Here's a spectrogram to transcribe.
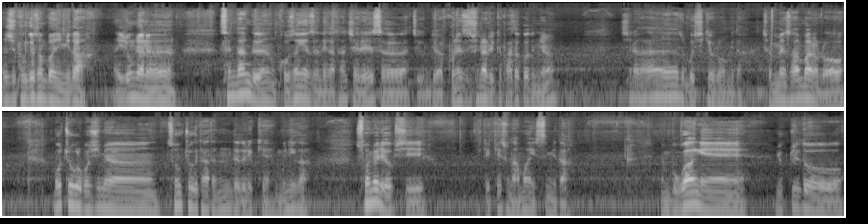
아주 근교선반입니다. 이 종자는 생강근 고성에서 내가 산채를 해서 지금 이제 분해서 신화를 이렇게 받았거든요. 신화가 아주 멋있게 올라옵니다. 전면서 한반으로 모쪽을 보시면 성쪽이 다 닿는데도 이렇게 무늬가 소멸이 없이 이렇게 계속 남아 있습니다. 무광의 육질도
